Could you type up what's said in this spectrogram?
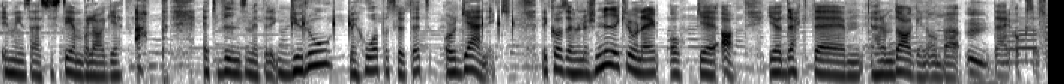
i min så här Systembolaget-app ett vin som heter Gro med H på slutet, Organic. Det kostar 129 kronor och eh, ja, jag drack det mm, häromdagen och bara, mm, det här är också så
